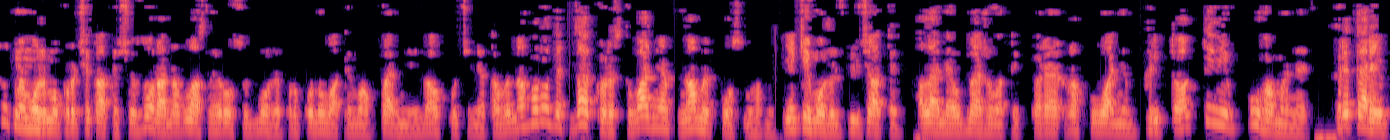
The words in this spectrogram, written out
Тут ми можемо прочитати, що Зора на власний розсуд може пропонувати вам певні заохочення та винагороди за користування нами послугами, які можуть включати, але не обмежувати перерахуванням криптоактивів у гаманець. Критерії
